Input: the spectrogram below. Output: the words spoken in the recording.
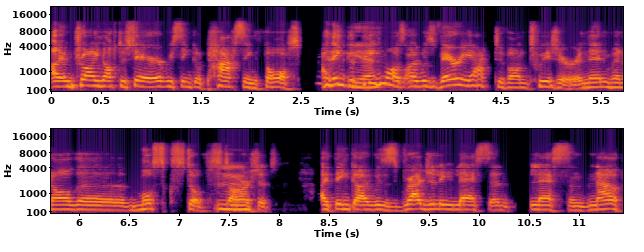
I'm trying not to share every single passing thought. I think the yeah. thing was I was very active on Twitter, and then when all the Musk stuff mm. started, mm. I think I was gradually less and less, and now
